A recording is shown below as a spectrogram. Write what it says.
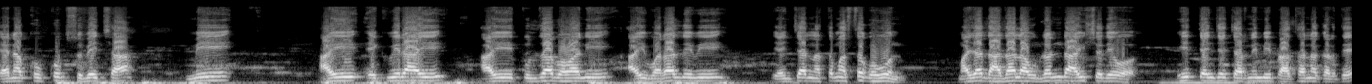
यांना खूप खूप शुभेच्छा. मी आई एकवीरा आई आई तुळजा भवानी आई वरालदेवी यांच्या नतमस्तक होऊन माझ्या दादाला उदंड आयुष्य देवं हे त्यांच्या चरणी मी प्रार्थना करते.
